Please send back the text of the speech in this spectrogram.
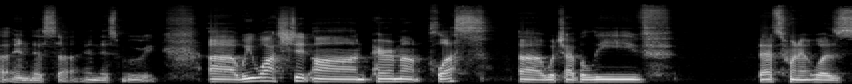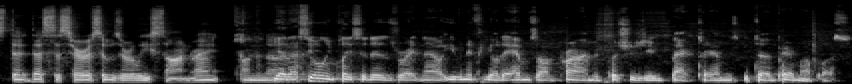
uh, in this in this movie. We watched it on Paramount Plus, which I believe that's when it was. That, that's the service it was released on, right? On uh, Yeah, that's the only place it is right now. Even if you go to Amazon Prime, it pushes you back to Amazon, to Paramount Plus.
